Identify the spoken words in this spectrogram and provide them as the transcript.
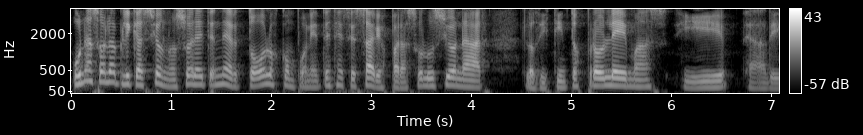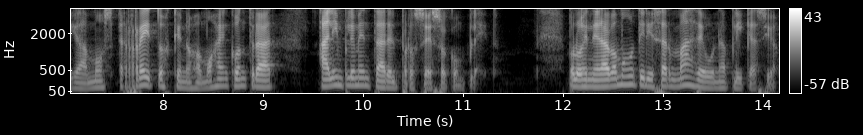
Una sola aplicación no suele tener todos los componentes necesarios para solucionar los distintos problemas y, eh, digamos, retos que nos vamos a encontrar al implementar el proceso completo. Por lo general vamos a utilizar más de una aplicación.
